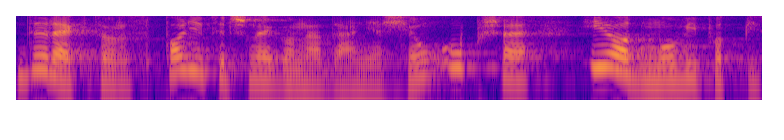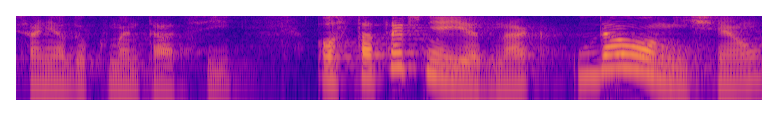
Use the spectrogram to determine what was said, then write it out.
dyrektor z politycznego nadania się uprze i odmówi podpisania dokumentacji. Ostatecznie jednak udało mi się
